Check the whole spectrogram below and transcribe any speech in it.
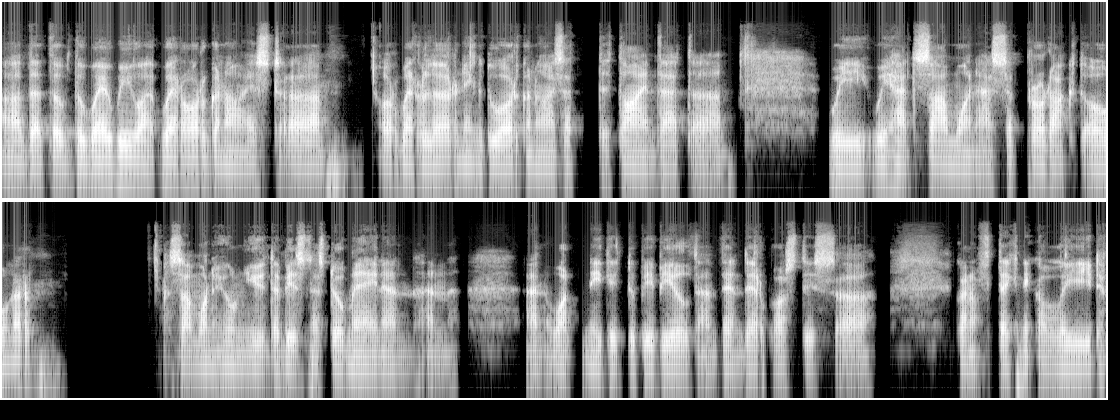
uh, the, the, the way we were organized uh, or were learning to organize at the time that uh, we we had someone as a product owner, someone who knew the business domain and and and what needed to be built, and then there was this uh, kind of technical lead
